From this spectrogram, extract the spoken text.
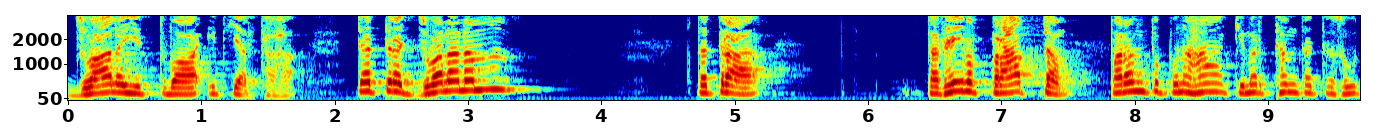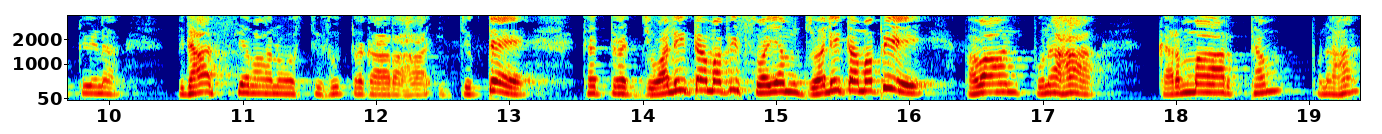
ज्वालयित्वा इत्यर्थः। तत्र ज्वलनं तत्र तथैव प्राप्तं परन्तु पुनः किमर्थं तत्र सूत्रेण विधास्यमानोऽस्ति सूत्रकारः इत्युक्ते, तत्र ज्वलितमपि स्वयं ज्वलितमपि भवान् पुनः कर्मार्थं पुनः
